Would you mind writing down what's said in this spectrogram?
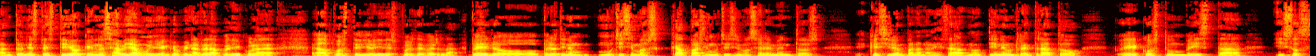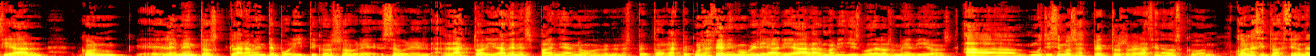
Antonio es testigo que no sabía muy bien qué opinar de la película a posteriori después de verla, pero, pero tiene muchísimas capas y muchísimos elementos que sirven para analizar, ¿no? Tiene un retrato eh, costumbrista y social con elementos claramente políticos sobre, sobre la actualidad en España, ¿no? Respecto a la especulación inmobiliaria, al amarillismo de los medios, a muchísimos aspectos relacionados con, con la situación de,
